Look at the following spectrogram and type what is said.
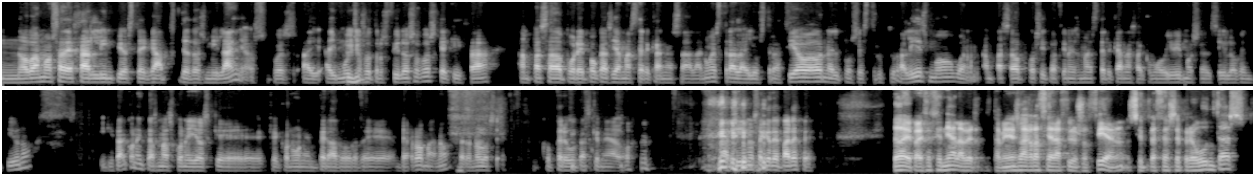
no vamos a dejar limpio este gap de 2000 años. Pues hay, muchos otros filósofos que quizá han pasado por épocas ya más cercanas a la nuestra, la ilustración, el postestructuralismo, bueno, han pasado por situaciones más cercanas a cómo vivimos en el siglo XXI y quizá conectas más con ellos que, con un emperador de, Roma, ¿no? Pero no lo sé, con preguntas que me hago. a ti no sé qué te parece. No, me parece genial. A ver, también es la gracia de la filosofía, ¿no? Siempre hacerse preguntas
